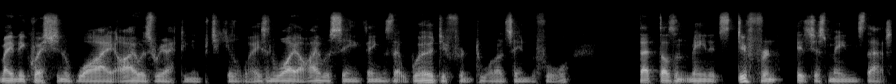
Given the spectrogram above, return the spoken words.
made me question why I was reacting in particular ways and why I was seeing things that were different to what I'd seen before. That doesn't mean it's different. It just means that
